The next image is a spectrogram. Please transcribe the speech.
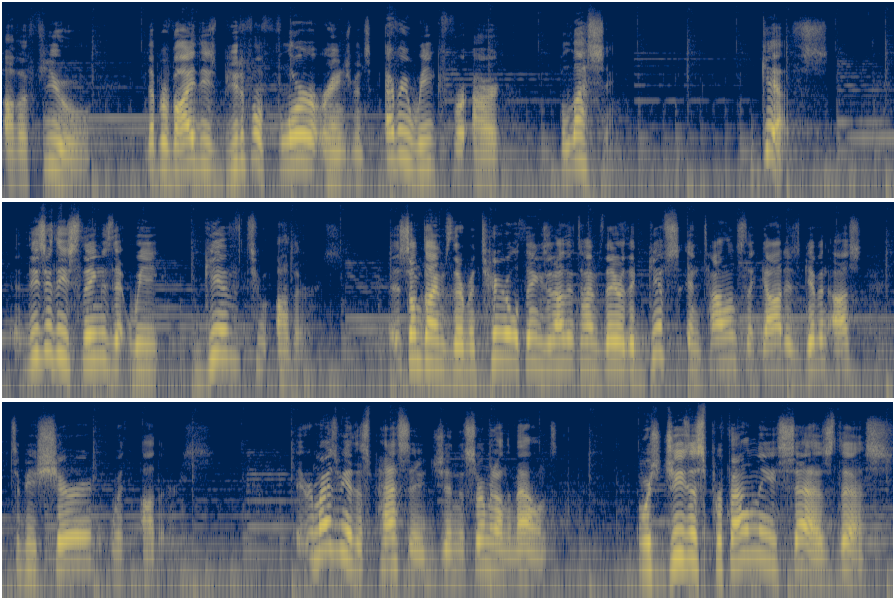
of a few that provide these beautiful floral arrangements every week for our blessing. Gifts. These are these things that we give to others. Sometimes they're material things, and other times they are the gifts and talents that God has given us to be shared with others. It reminds me of this passage in the Sermon on the Mount in which Jesus profoundly says this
